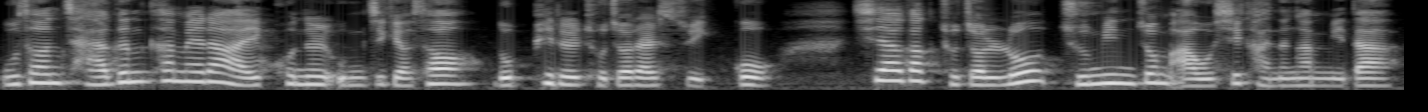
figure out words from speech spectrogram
우선 작은 카메라 아이콘을 움직여서 높이를 조절할 수 있고 시야각 조절로 줌인 좀 아웃이 가능합니다.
